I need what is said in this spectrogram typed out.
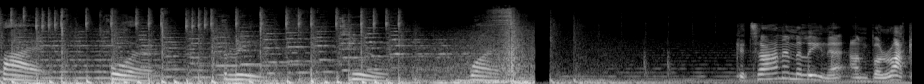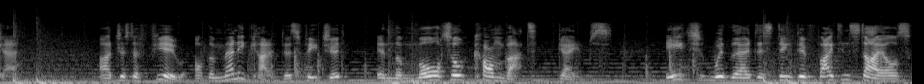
Five, four, three, two, one. Katana, Mileena, and Baraka are just a few of the many characters featured in the Mortal Kombat games, each with their distinctive fighting styles,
